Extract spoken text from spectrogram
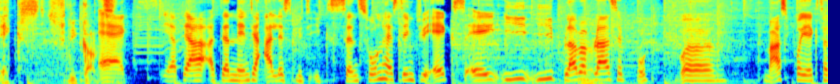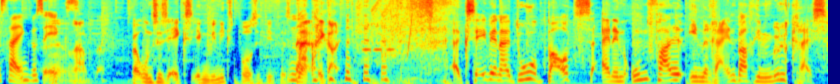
X, das finde ich ganz. X. Ja, der, der nennt ja alles mit X. Sein Sohn heißt irgendwie X, A, I, I, bla bla bla. Sein Pro, äh, Mars-Projekt heißt da irgendwas X. Ja, Bei uns ist Ex irgendwie nichts Positives. Naja, egal. Äh, Xavier Naidoo baut einen Unfall in Rheinbach im Müllkreis.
